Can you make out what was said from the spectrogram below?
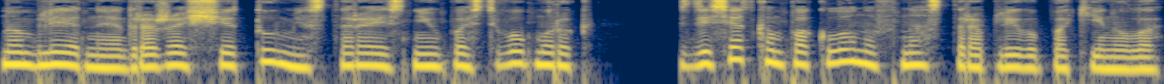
Но бледная, дрожащая Туми, стараясь не упасть в обморок, с десятком поклонов нас торопливо покинула,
